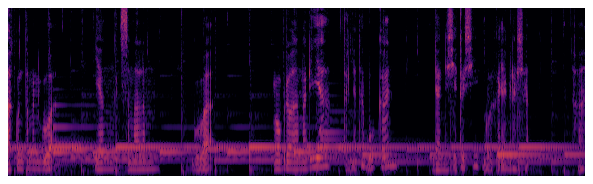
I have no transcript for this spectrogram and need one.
akun temen gue yang semalam gue ngobrol sama dia ternyata bukan. Dan di situ sih gue kayak ngerasa hah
